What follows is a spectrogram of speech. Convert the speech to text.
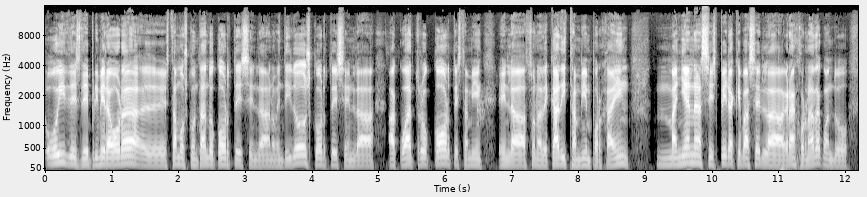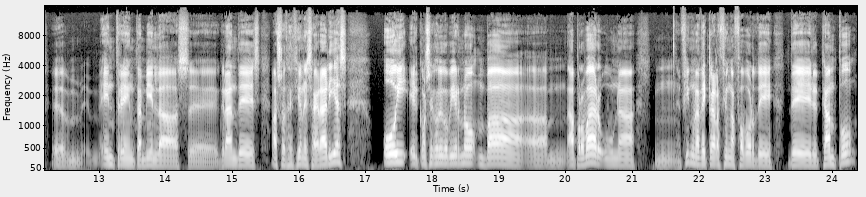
hoy desde primera hora eh, estamos contando cortes en la 92, cortes en la A4, cortes también en la zona de Cádiz, también por Jaén. Mañana se espera que va a ser la gran jornada cuando eh, entren también las eh, grandes asociaciones agrarias. Hoy el Consejo de Gobierno va a, aprobar una, mm, en fin, una declaración a favor de, del campo.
